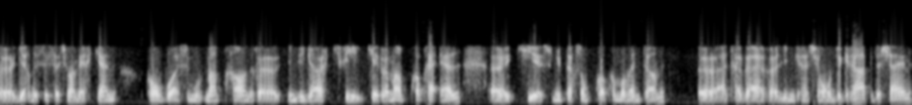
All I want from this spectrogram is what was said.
euh, guerre de sécession américaine, qu'on voit ce mouvement prendre euh, une vigueur qui, est vraiment propre à elle, euh, qui est soutenue par son propre momentum à travers l'immigration de grappes et de chênes.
